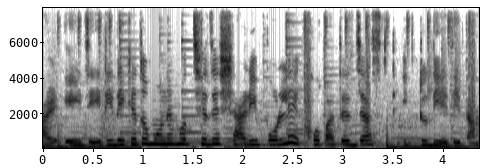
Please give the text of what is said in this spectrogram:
আর এই যে এটি দেখে তো মনে হচ্ছে যে শাড়ি পরলে খোপাতে জাস্ট একটু দিয়ে দিতাম।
